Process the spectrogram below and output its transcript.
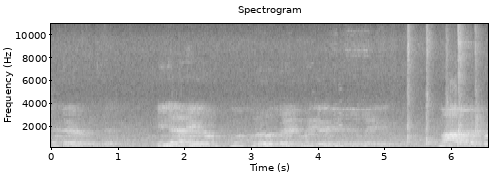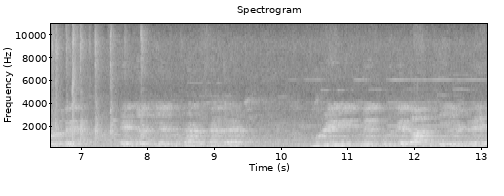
சங்கர் அவர்களுக்கு நீங்கள் அனைவரும் முழு ஒத்துழைப்பு அளிக்க வேண்டும் மாவட்ட பொறுப்பை தேர்தல் ஏற்கும் சங்கர் முன்னணியிலே குறுகிய காலத்தில் செய்ய வேண்டிய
